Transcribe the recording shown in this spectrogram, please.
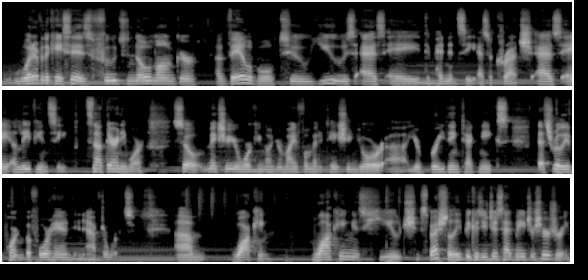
Whatever the case is, food's no longer available to use as a dependency, as a crutch, as a alleviancy. It's not there anymore. So make sure you're working on your mindful meditation, your uh, your breathing techniques. That's really important beforehand and afterwards. Um, walking, walking is huge, especially because you just had major surgery.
